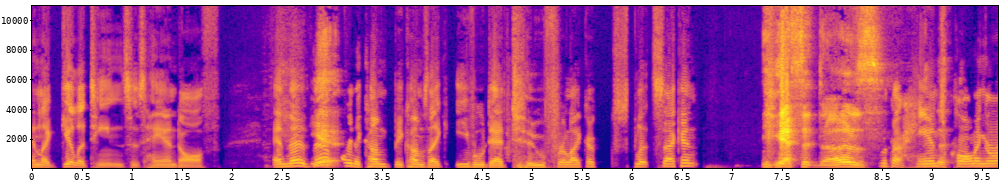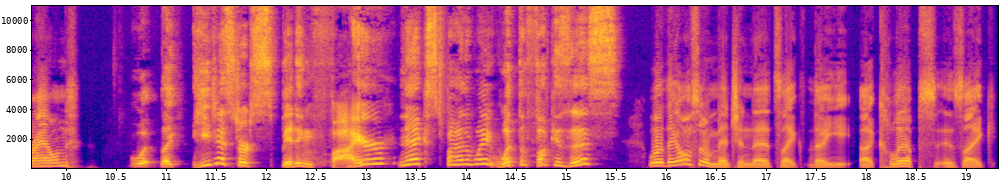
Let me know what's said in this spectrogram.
and like guillotines his hand off, and then at that Yeah. point it comes becomes like Evil Dead Two for like a split second Yes, it does. with her hands crawling around. What? Like he just starts spitting fire next. By the way, what the fuck is this? Well, they also mentioned that it's like the eclipse is like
